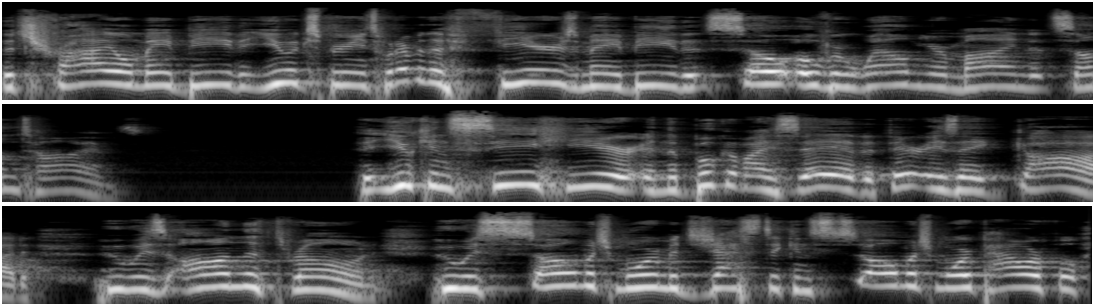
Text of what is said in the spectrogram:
the trial may be that you experience, whatever the fears may be that so overwhelm your mind at sometimes, that you can see here in the book of Isaiah that there is a God who is on the throne, who is so much more majestic and so much more powerful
